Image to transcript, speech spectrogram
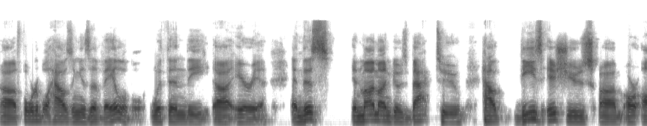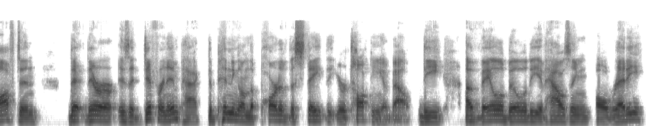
uh, affordable housing is available within the uh, area? And this in my mind goes back to how these issues um, are often there, there are, is a different impact depending on the part of the state that you're talking about. The availability of housing already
